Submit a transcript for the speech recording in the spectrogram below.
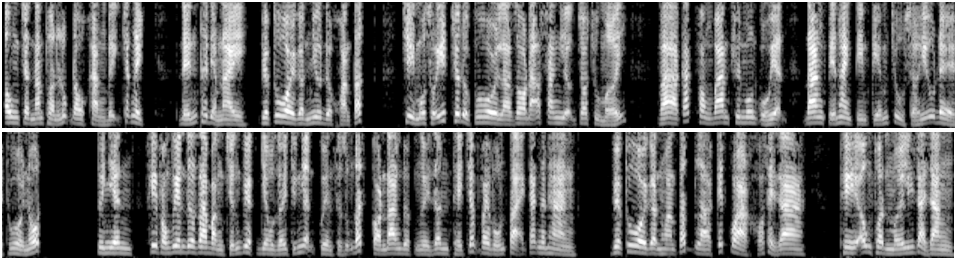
Ông Trần Nam Thuần lúc đầu khẳng định chắc nịch, đến thời điểm này, việc thu hồi gần như được hoàn tất. Chỉ một số ít chưa được thu hồi là do đã sang nhượng cho chủ mới và các phòng ban chuyên môn của huyện đang tiến hành tìm kiếm chủ sở hữu để thu hồi nốt. Tuy nhiên, khi phóng viên đưa ra bằng chứng việc nhiều giấy chứng nhận quyền sử dụng đất còn đang được người dân thế chấp vay vốn tại các ngân hàng, việc thu hồi gần hoàn tất là kết quả khó xảy ra, thì ông Thuần mới lý giải rằng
